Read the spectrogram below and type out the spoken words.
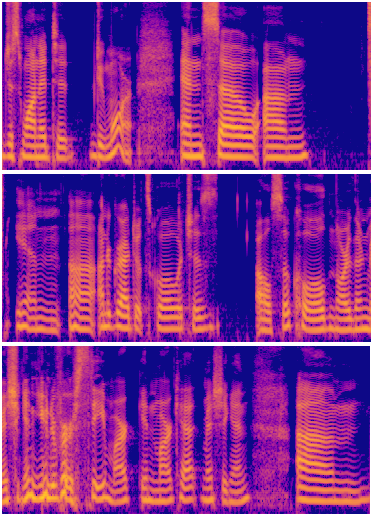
just wanted to do more. And so um, in uh, undergraduate school, which is also called Northern Michigan University, Mark in Marquette, Michigan. Um,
